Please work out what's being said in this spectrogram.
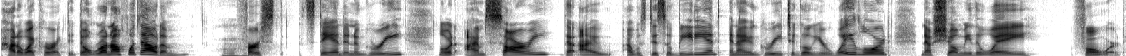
how do I correct it? Don't run off without him. Mm-hmm. First, stand and agree, Lord, I'm sorry that I, I was disobedient and I agree to go your way, Lord. Now show me the way forward.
